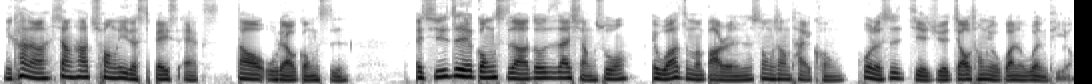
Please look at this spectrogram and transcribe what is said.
你看啊，像他创立的 SpaceX 到无聊公司，哎，其实这些公司啊，都是在想说，哎，我要怎么把人送上太空，或者是解决交通有关的问题哦。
